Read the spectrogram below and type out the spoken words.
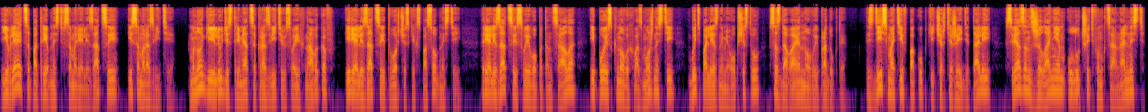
является потребность в самореализации и саморазвитии. Многие люди стремятся к развитию своих навыков и реализации творческих способностей, реализации своего потенциала и поиск новых возможностей быть полезными обществу, создавая новые продукты. Здесь мотив покупки чертежей деталей связан с желанием улучшить функциональность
